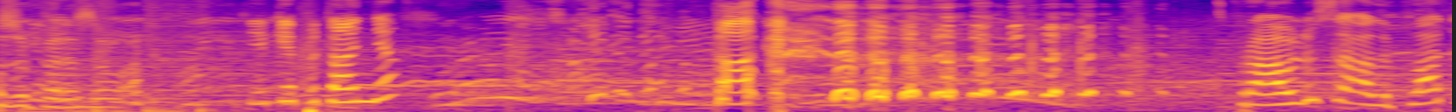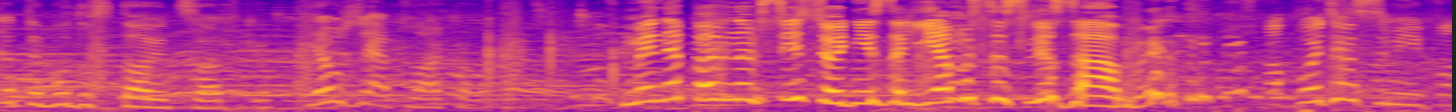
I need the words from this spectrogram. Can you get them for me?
Дуже переживаю. Яке питання? Так. Справлюся, але плакати буду 100%. Я вже плакала. Ми, напевно, всі сьогодні зальємося сльозами, А потім сміхом.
